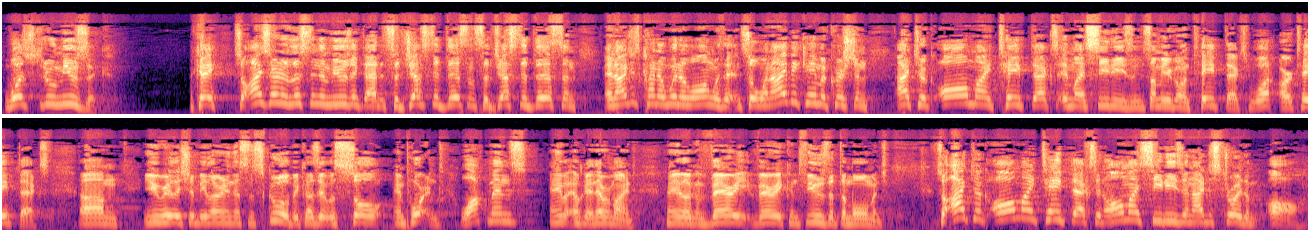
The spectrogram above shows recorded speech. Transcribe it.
was through music. Okay, so I started listening to music that suggested this and suggested this, and, and I just kind of went along with it. And so when I became a Christian, I took all my tape decks and my CDs, and some of you are going, tape decks, what are tape decks? Um, you really should be learning this in school because it was so important. Walkmans? Anybody? Okay, never mind. You're looking very, very confused at the moment. So I took all my tape decks and all my CDs and I destroyed them all.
